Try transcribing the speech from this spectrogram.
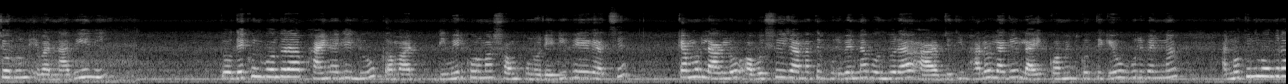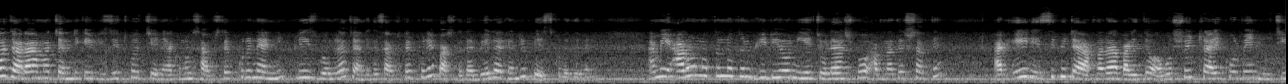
চলুন এবার নামিয়ে নিই। তো দেখুন বন্ধুরা ফাইনালি লুক আমার ডিমের কোরমা সম্পূর্ণ রেডি হয়ে গেছে। কেমন লাগল অবশ্যই জানাতে ভুলবেন না বন্ধুরা। আর যদি ভালো লাগে লাইক কমেন্ট করতে কেউ ভুলবেন না। আর নতুন বন্ধুরা যারা আমার চ্যানেলটিকে ভিজিট করছেন এখনও সাবস্ক্রাইব করে নেননি প্লিজ বন্ধুরা চ্যানেলকে সাবস্ক্রাইব করে পাশে থাকা বেল আইকনটি প্রেস করে দেবেন। আমি আরও নতুন নতুন ভিডিও নিয়ে চলে আসব আপনাদের সাথে। আর এই রেসিপিটা আপনারা বাড়িতে অবশ্যই ট্রাই করবেন। লুচি,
